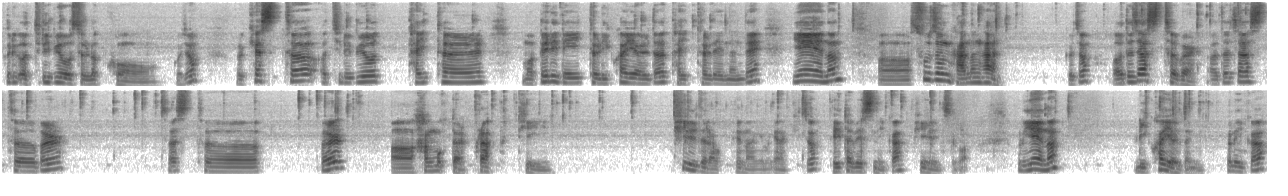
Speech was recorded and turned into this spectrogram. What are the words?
그리고 attribute를 넣고, 그죠? 그리고 cast, attribute, 타이틀, 뭐 validate, required 타이틀 돼 있는데 얘는 어, 수정 가능한 그죠? adjustable, adjustable, justable 어, 항목들, property, 필드라고 표현하는 게 낫겠죠? 데이터베이스니까 필드고. 그리고 얘는 required입니다. 그러니까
